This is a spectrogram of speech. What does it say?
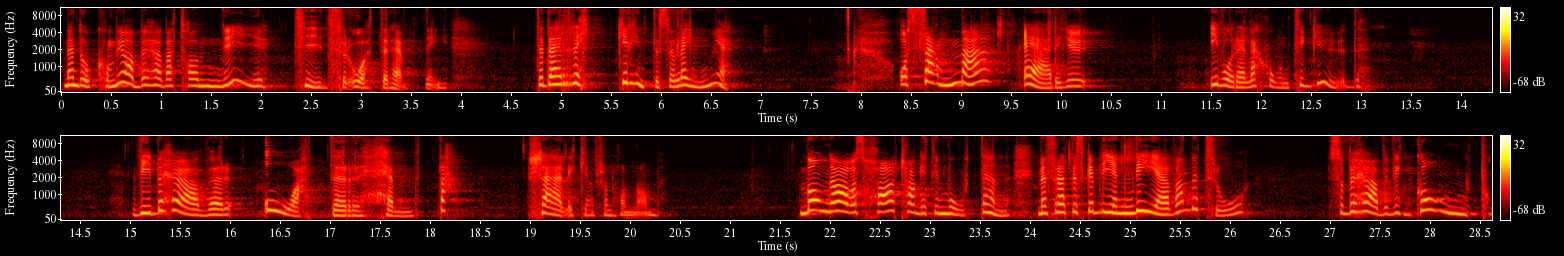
Men då kommer jag behöva ta ny tid för återhämtning. Det där räcker inte så länge. Och samma är det ju i vår relation till Gud. Vi behöver återhämta kärleken från honom. Många av oss har tagit emot den, men för att det ska bli en levande tro så behöver vi gång på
